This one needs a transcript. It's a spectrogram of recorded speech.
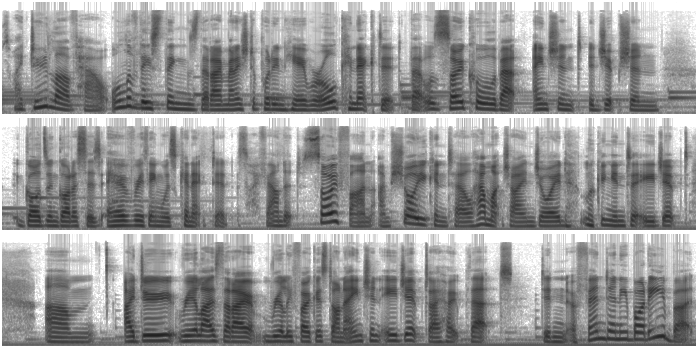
So I do love how all of these things that I managed to put in here were all connected. That was so cool about ancient Egyptian gods and goddesses. Everything was connected. So I found it so fun. I'm sure you can tell how much I enjoyed looking into Egypt. Um, I do realize that I really focused on ancient Egypt. I hope that didn't offend anybody, but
